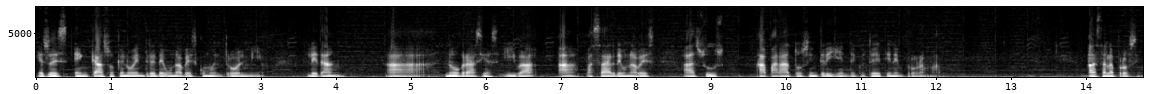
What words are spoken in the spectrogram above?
Eso es en caso que no entre de una vez como entró el mío. Le dan a no gracias y va a pasar de una vez a sus aparatos inteligentes que ustedes tienen programado hasta la próxima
